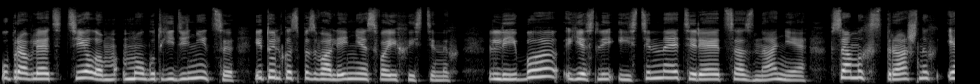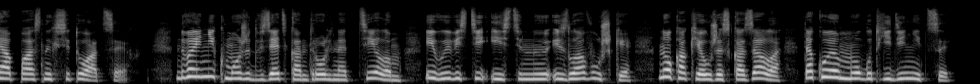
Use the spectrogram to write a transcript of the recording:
управлять телом могут единицы и только с позволения своих истинных, либо, если истинная теряет сознание в самых страшных и опасных ситуациях. Двойник может взять контроль над телом и вывести истинную из ловушки, но, как я уже сказала, такое могут единицы,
